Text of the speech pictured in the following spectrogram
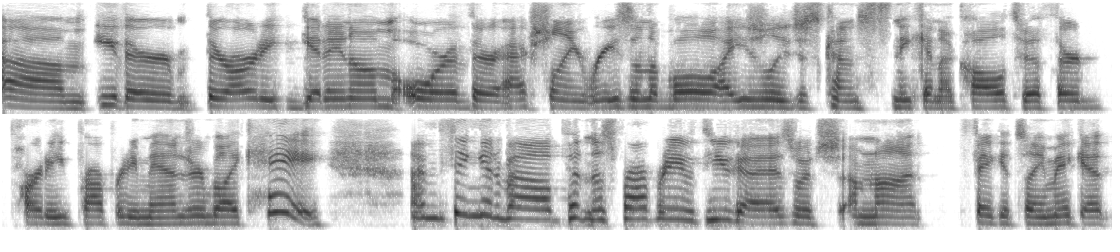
um, either they're already getting them or they're actually reasonable. I usually just kind of sneak in a call to a third party property manager and be like, hey, I'm thinking about putting this property with you guys, which I'm not fake it till you make it.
